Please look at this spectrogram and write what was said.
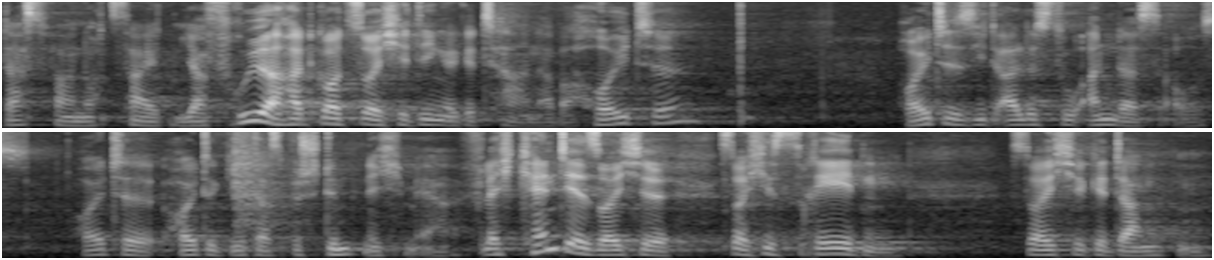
das waren noch Zeiten. Ja, früher hat Gott solche Dinge getan, aber heute, heute sieht alles so anders aus. Heute, heute geht das bestimmt nicht mehr. Vielleicht kennt ihr solche, solches Reden, solche Gedanken.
